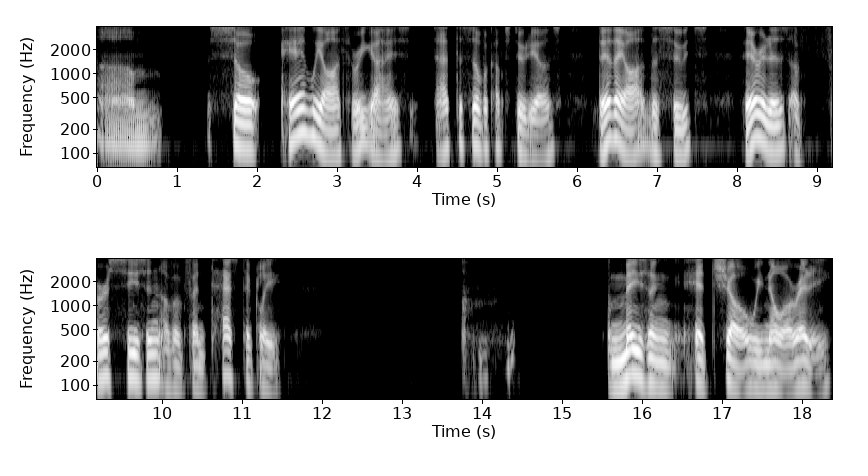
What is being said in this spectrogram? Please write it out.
Um, so here we are, three guys at the Silvercup Studios. There they are, the suits. There it is, a first season of a fantastically um, amazing hit show we know already.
